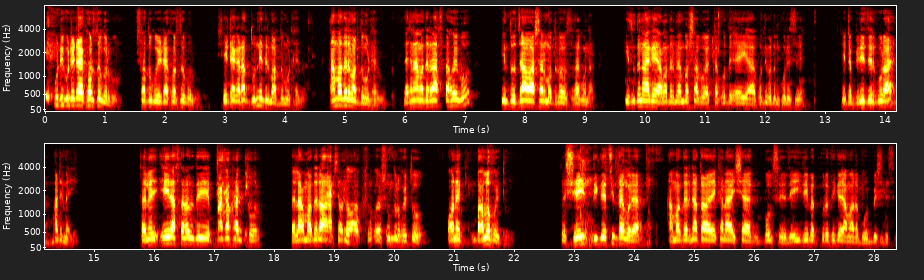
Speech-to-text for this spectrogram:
কোটি কোটি টাকা খরচ করব, শত কোটি টাকা খরচ করব, সেই টাকাটা দুর্নীতির মাধ্যমে উঠাইবো, আমাদের মাধ্যমে উঠাইবো। দেখেন আমাদের রাস্তা হইব, কিন্তু যাওয়া আসার মতো ব্যবস্থা থাকব না। কিছুদিন আগে আমাদের মেম্বার সাহেব একটা প্রতিবেদন করেছে সেটা ব্রিজের গোড়ায় মাটি নাই। তাহলে এই রাস্তাটা যদি পাকা থাকতো, তাহলে আমাদের আসা যাওয়া সুন্দর হইতো, অনেক ভালো হইতো। তো সেই দিক দিয়ে চিন্তা করে আমাদের নেতা এখানে আইসা বলছে যে এই রিবাদপুরে থেকে আমার ভোট বেশি দিছে।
